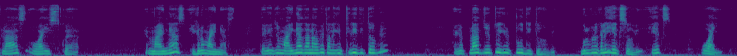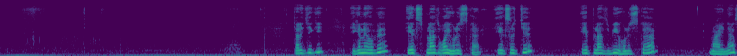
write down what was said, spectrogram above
plus Y square. Minus এখানে মাইনাস। তাই যে মাইনাস আনা হবে, তাহলে এখানে থ্রি দিতে হবে। এখানে প্লাস যেহেতু, এখানে টু দিতে হবে। বলব না খালি এক্স হবে। এক্স ওয়াই তাহলে হচ্ছে কি, এখানে হবে X plus Y whole square X হচ্ছে A plus B whole square minus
